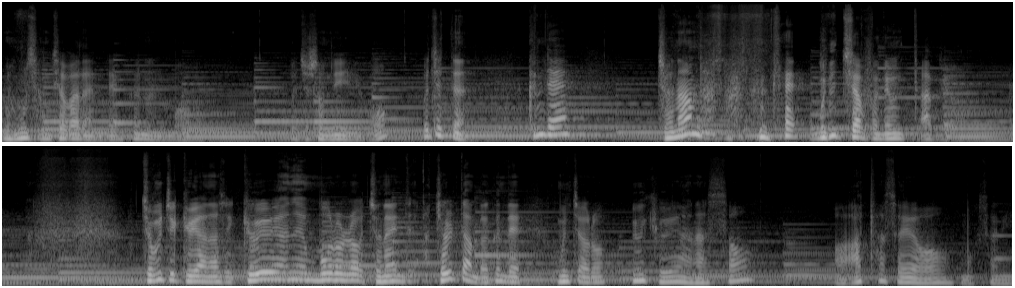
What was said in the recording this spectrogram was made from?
너무 상처받았는데 그는 뭐 어쩔 수 없는 일이고 어쨌든 근데 전화만 받는데 문자 보내면 답이 와. 저번 주 교회 안 와서 교회 안에 뭐라고 전화했는데 절대 안 받아. 근데 문자로 왜 교회 안 왔어? 아, 아파서요 목사님.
